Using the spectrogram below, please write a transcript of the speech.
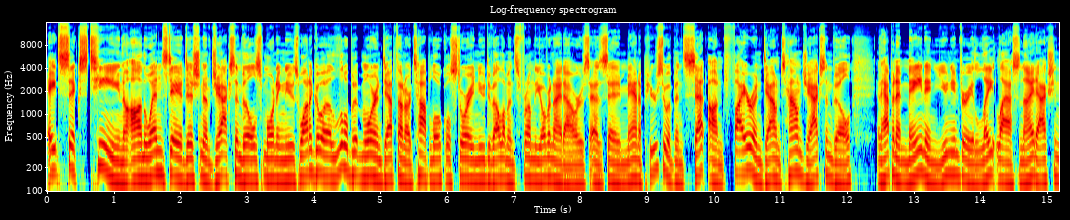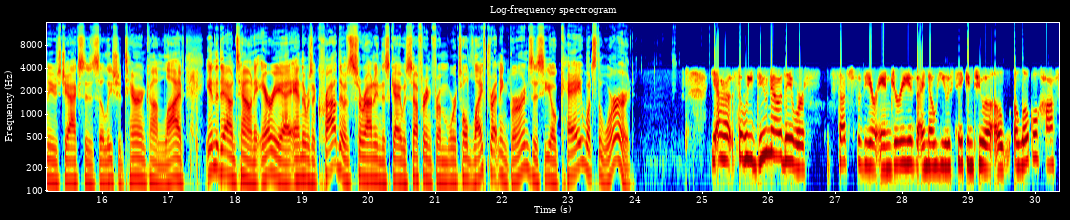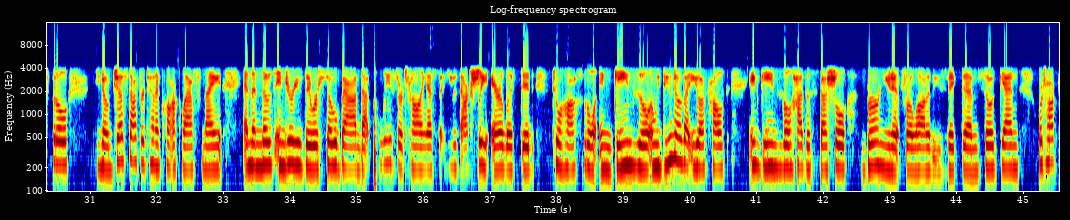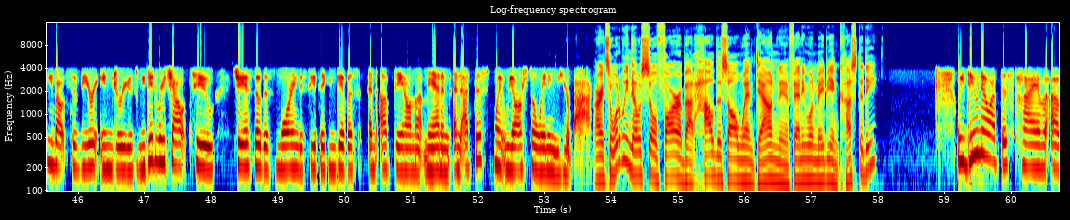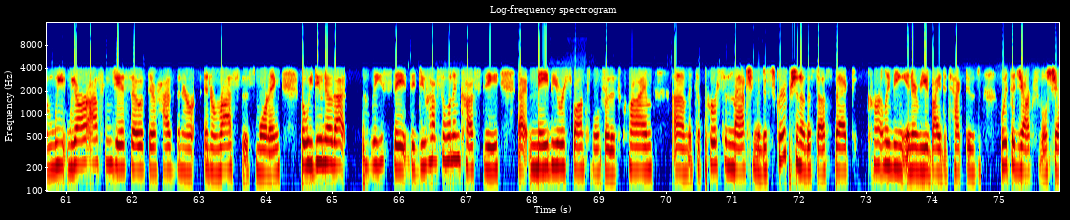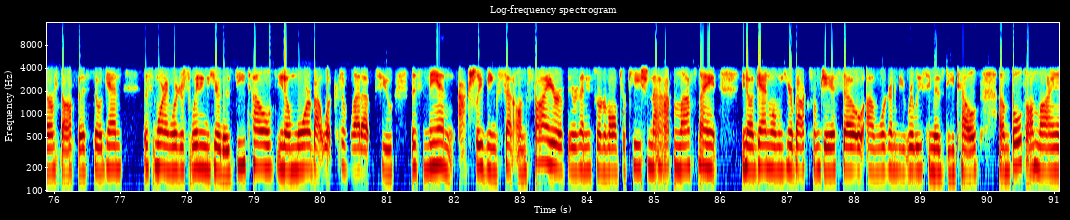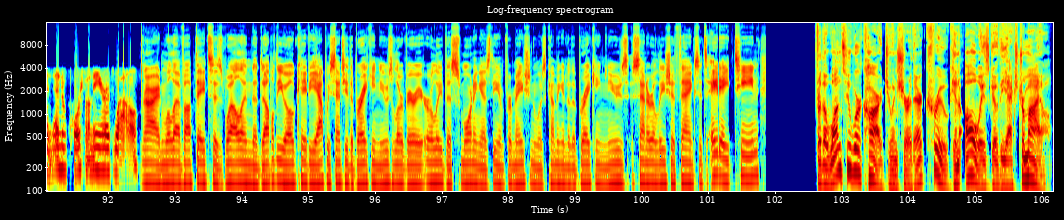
816 on the Wednesday edition of Jacksonville's Morning News. Want to go a little bit more in depth on our top local story, new developments from the overnight hours as a man appears to have been set on fire in downtown Jacksonville. It happened at Main and Union very late last night. Action News Jax's Alicia Tarancon live in the downtown area, and there was a crowd that was surrounding this guy who was suffering from, we're told, life threatening burns. Is he okay? What's the word? Yeah, so we do know they were such severe injuries. I know he was taken to a, a local hospital you know, just after 10 o'clock last night. And then those injuries, they were so bad that police are telling us that he was actually airlifted to a hospital in Gainesville. And we do know that UF Health in Gainesville has a special burn unit for a lot of these victims. So again, we're talking about severe injuries. We did reach out to JSO this morning to see if they can give us an update on that man. And, and at this point, we are still waiting to hear back. All right. So, what do we know so far about how this all went down and if anyone may be in custody? We do know at this time, um, we, we are asking JSO if there has been a, an arrest this morning, but we do know that police they, they do have someone in custody that may be responsible for this crime. Um, it's a person matching the description of the suspect currently being interviewed by detectives with the Jacksonville Sheriff's Office. So again, this morning. We're just waiting to hear those details, you know, more about what could have led up to this man actually being set on fire, if there was any sort of altercation that happened last night. You know, again, when we hear back from JSO, um, we're going to be releasing those details um, both online and, and, of course, on air as well. All right, and we'll have updates as well in the WOKV app. We sent you the breaking news alert very early this morning as the information was coming into the breaking news center. Alicia, thanks. It's 818. For the ones who work hard to ensure their crew can always go the extra mile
